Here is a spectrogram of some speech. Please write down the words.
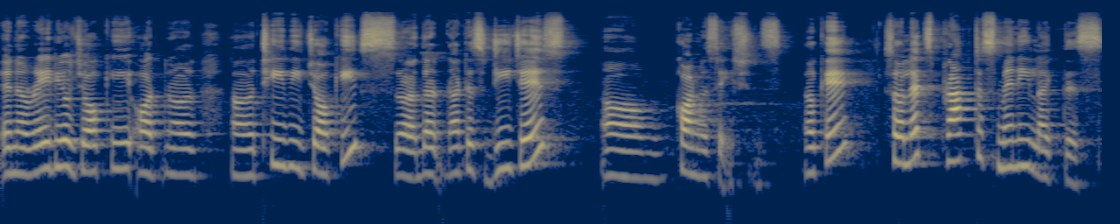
in a radio jockey or uh, uh TV jockeys uh, that, that is DJs um, conversations. Okay? So, let us practice many like this.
